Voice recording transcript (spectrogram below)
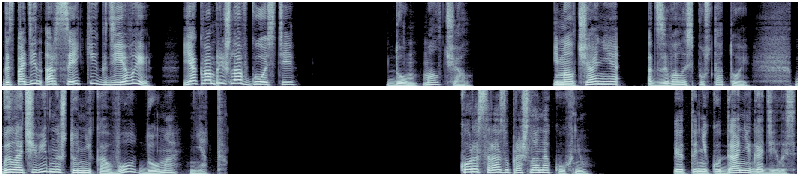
«Господин Арсейки, где вы?» Я к вам пришла в гости». Дом молчал. И молчание отзывалось пустотой, было очевидно, что никого дома нет. Кора сразу прошла на кухню. Это никуда не годилось.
